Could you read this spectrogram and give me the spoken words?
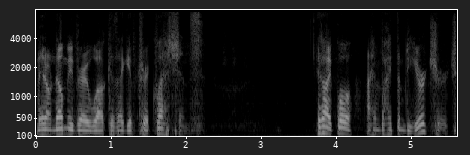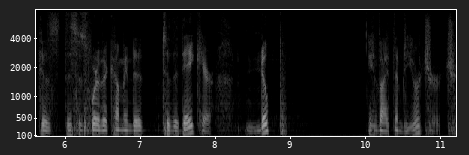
They don't know me very well because I give trick questions. It's like, well, I invite them to your church because this is where they're coming to, to the daycare. Nope. Invite them to your church.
